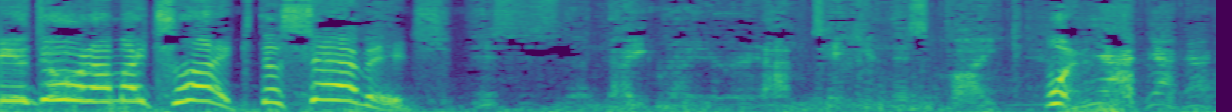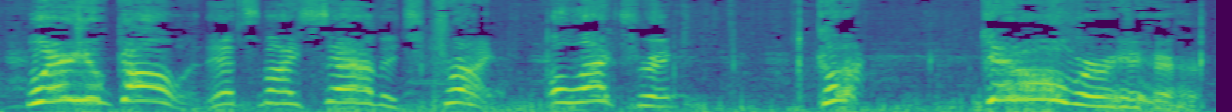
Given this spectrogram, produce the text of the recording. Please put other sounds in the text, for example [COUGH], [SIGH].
are you doing on my trike? The Savage! This is the Night Rider, and I'm taking this bike. What? [LAUGHS] Where are you going? It's my Savage trike. Electric. Come on. Get over here.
